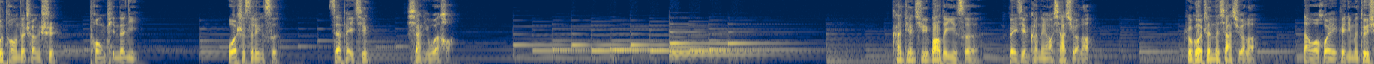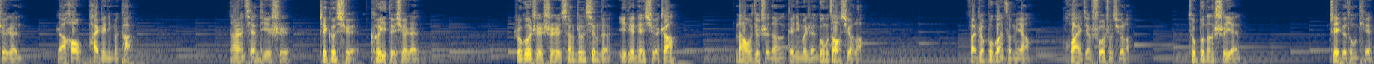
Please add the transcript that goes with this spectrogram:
不同的城市，同频的你。我是四零四，在北京向你问好。看天气预报的意思，北京可能要下雪了。如果真的下雪了，那我会给你们堆雪人，然后拍给你们看。当然，前提是这个雪可以堆雪人。如果只是象征性的一点点雪渣，那我就只能给你们人工造雪了。反正不管怎么样，话已经说出去了，就不能食言。这个冬天，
